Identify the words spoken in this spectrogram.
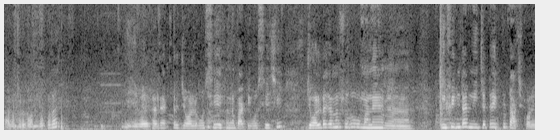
ভালো করে বন্ধ করে। এবার এখানে একটা জল বসিয়ে, এখানে বাটি বসিয়েছি। জলটা যেন শুধু মানে টিফিনটার নিচেটা একটু টাচ করে।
